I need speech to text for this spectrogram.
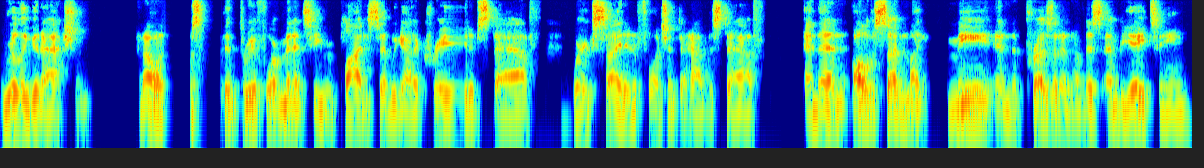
really good action. And I want within three or four minutes, he replied and said, We got a creative staff. We're excited and fortunate to have the staff. And then all of a sudden, like me and the president of this NBA team,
